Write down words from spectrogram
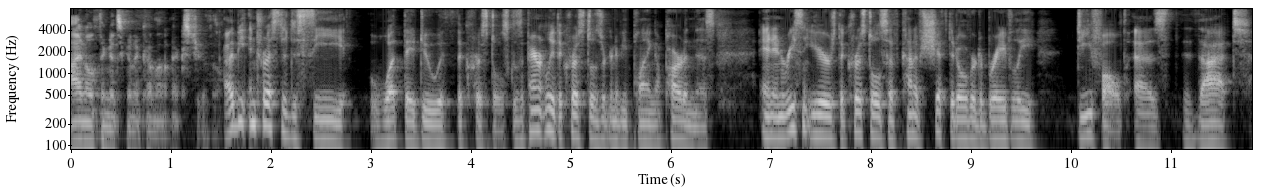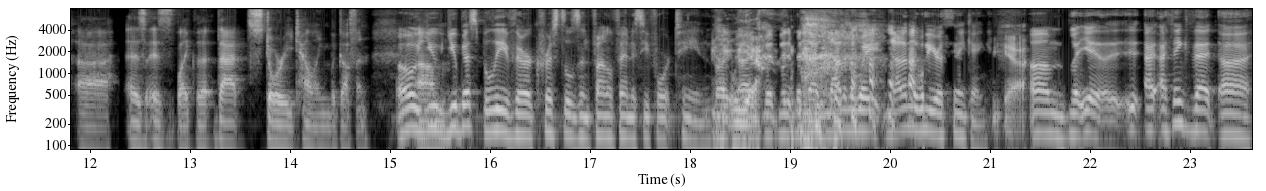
I don't think it's going to come out next year, though. I'd be interested to see what they do with the crystals because apparently the crystals are going to be playing a part in this. And in recent years, the crystals have kind of shifted over to Bravely default as that uh, as as like the, that storytelling MacGuffin. Oh, you Um, you best believe there are crystals in Final Fantasy 14, but, uh, but, but, but not, not in the way not in the way you're thinking. Yeah. Um, but yeah, I, I think that uh,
